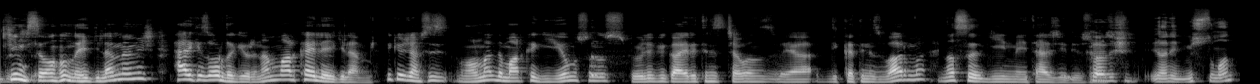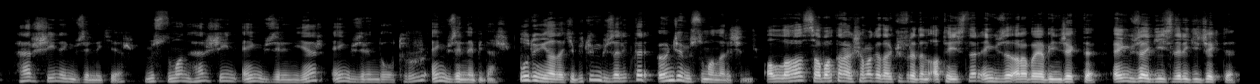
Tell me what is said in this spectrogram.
kimse onunla ilgilenmemiş. Herkes orada görünen markayla ilgilenmiş. Peki hocam siz normalde marka giyiyor musunuz? Böyle bir gayretiniz, çabanız veya dikkatiniz var mı? Nasıl giyinmeyi tercih ediyorsunuz? Kardeşim yani Müslüman her şeyin en güzelini giyer. Müslüman her şeyin en güzelini yer, en güzelinde oturur, en güzeline biner. Bu dünyadaki bütün güzellikler önce Müslümanlar içindir. Allah'a sabahtan akşama kadar küfreden ateistler en güzel arabaya binecekti. En güzel giysileri giyecekti.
